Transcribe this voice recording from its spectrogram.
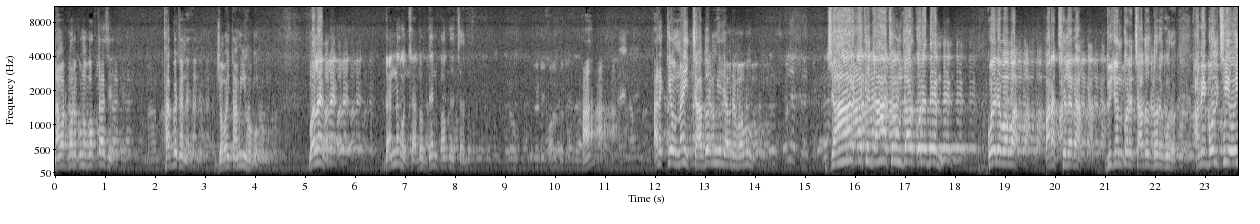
নামার পরে কোনো বক্তা আছে? থাকবে কেন? জবাই তো আমিই হব। বলেন। দেন না গো, চাদর দেন কাউকে, চাদর। হ্যাঁ? আরে কেউ নাই, চাদর নিয়ে যাও রে বাবু। যার কাছে যা আছে উজাড় করে দেন। কই রে বাবা? পাড়ার ছেলেরা দুজন করে চাদর ধরে ঘুরো। আমি বলছি, ওই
